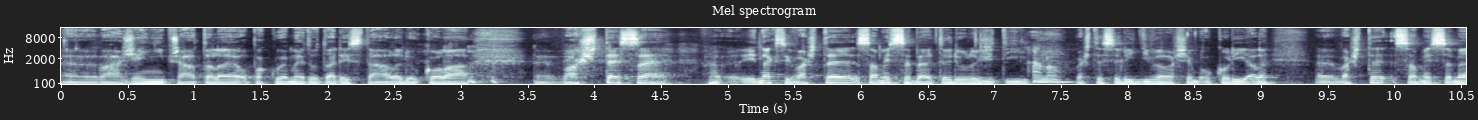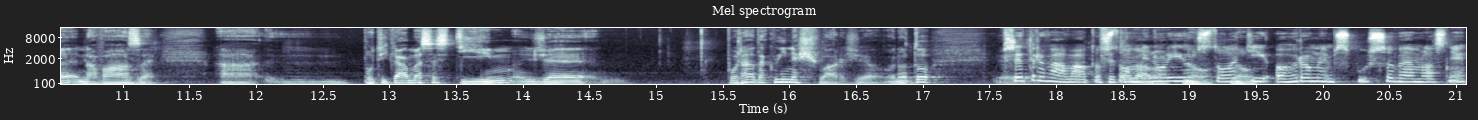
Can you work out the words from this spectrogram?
Eh, vážení, přátelé, opakujeme to tady stále dokola. Eh, važte se. Jednak si važte sami sebe, to je důležitý. Ano. Važte si lidi ve vašem okolí, ale eh, važte sami sebe na váze. A potýkáme se s tím, že pořád takový nešvar, že jo. Ono to eh, přetrvává to přetrvává. z toho minulého no, století no. ohromným způsobem vlastně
